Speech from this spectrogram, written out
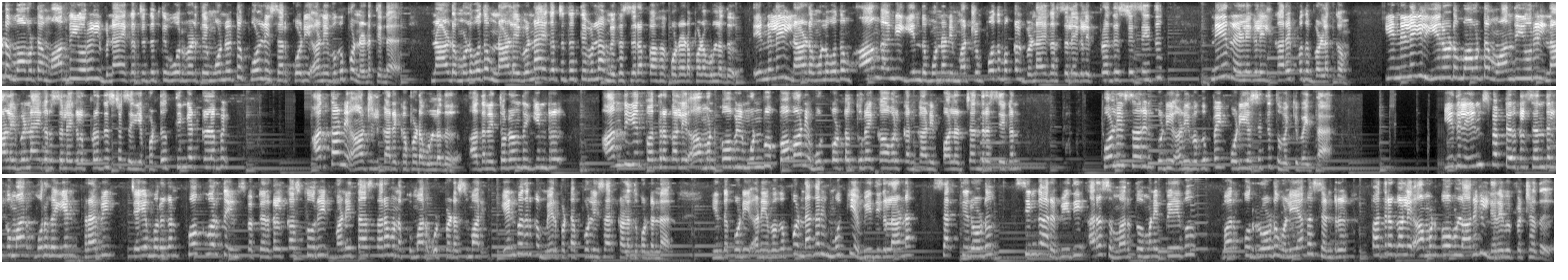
ஈரோடு மாவட்டம் ஆந்தையூரில் விநாயகர் சதுர்த்தி ஊர்வலத்தை முன்னிட்டு போலீசார் கொடி அணிவகுப்பு நடத்தினர். நாடு முழுவதும் நாளை விநாயகர் சதுர்த்தி விழா மிக சிறப்பாக கொண்டாடப்பட உள்ளது. இந்நிலையில் நாடு முழுவதும் ஆங்காங்கே இந்து முன்னணி மற்றும் பொதுமக்கள் விநாயகர் சிலைகளை பிரதிஷ்டை செய்து நீர்நிலைகளில் கரைப்பது வழக்கம். இந்நிலையில் ஈரோடு மாவட்டம் ஆந்தியூரில் நாளை விநாயகர் சிலைகள் பிரதிஷ்டை செய்யப்பட்டு திங்கட்கிழமை அத்தானி ஆற்றில் கரைக்கப்பட உள்ளது. அதனைத் தொடர்ந்து இன்று அந்தியூர் பத்திரகாளி அம்மன் கோவில் முன்பு பவானி உட்கோட்ட துணை காவல் கண்காணிப்பாளர் சந்திரசேகன் போலீசாரின் கொடி அணிவகுப்பை கொடியசைத்து துவக்கி வைத்தார். இதில் இன்ஸ்பெக்டர்கள் செந்தில்குமார் முருகையன் ரவி ஜெயமுருகன் போக்குவரத்து இன்ஸ்பெக்டர்கள் கஸ்தூரி வனிதா சரவணகுமார் உட்பட சுமார் எண்பதற்கும் மேற்பட்ட போலீசார் கலந்து கொண்டனர். இந்த கொடி அணிவகுப்பு நகரின் முக்கிய வீதிகளான சக்தி ரோடு சிங்கார வீதி அரசு மருத்துவமனை பிரிவு பர்பூர் ரோடு வழியாக சென்று பத்திரகாளி அம்மன் கோவில் அருகில் நிறைவு பெற்றது.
